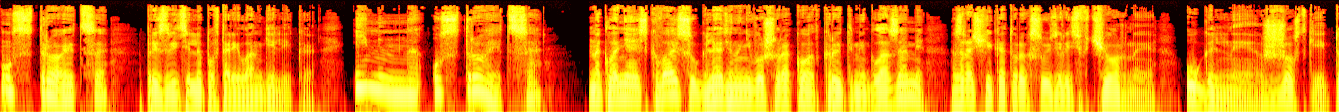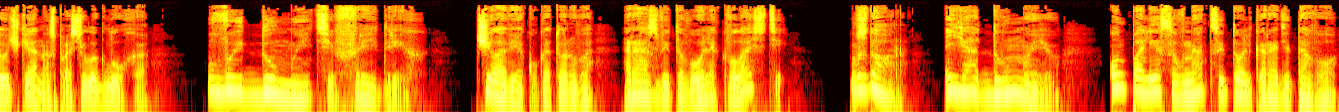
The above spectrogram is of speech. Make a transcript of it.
«Устроиться», — презрительно повторила Ангелика. «Именно устроиться». Наклоняясь к Вайсу, глядя на него широко открытыми глазами, зрачки которых сузились в черные, угольные, жесткие точки, она спросила глухо. «Вы думаете, Фридрих, человек, у которого развита воля к власти? Вздор. Я думаю, он полез в нации только ради того,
